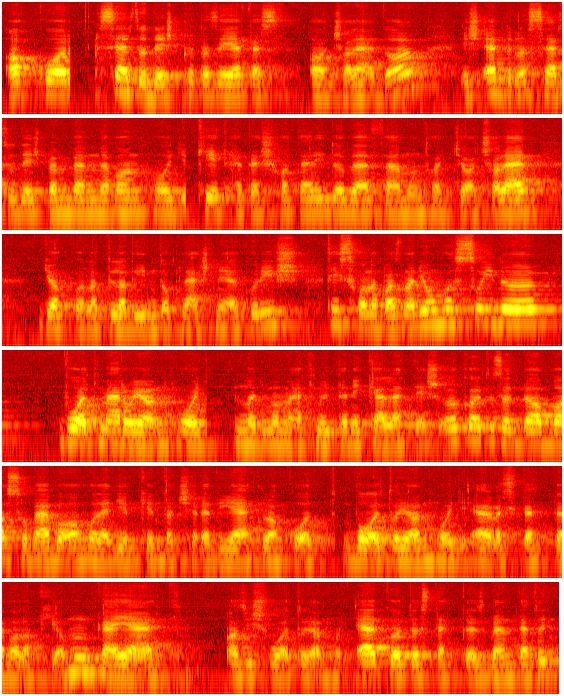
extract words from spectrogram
akkor szerződést köt az EFS a családdal, és ebben a szerződésben benne van, hogy két hetes határidővel felmondhatja a család, gyakorlatilag indoklás nélkül is. Tíz hónap az nagyon hosszú idő, volt már olyan, hogy nagymamát műteni kellett, és ölköltözött be abba a szobába, ahol egyébként a cserediák lakott. Volt olyan, hogy elveszítette valaki a munkáját, az is volt olyan, hogy elköltöztek közben. Tehát, hogy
